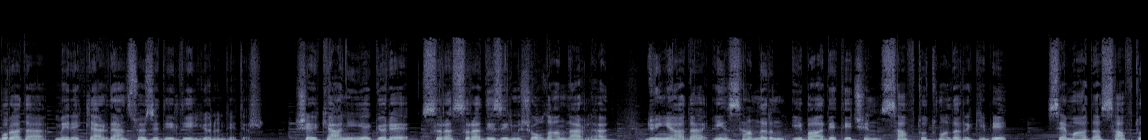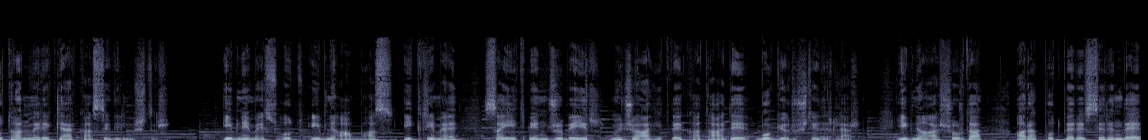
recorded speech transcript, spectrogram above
burada meleklerden söz edildiği yönündedir. Şevkani'ye göre sıra sıra dizilmiş olanlarla dünyada insanların ibadet için saf tutmaları gibi semada saf tutan melekler kastedilmiştir. İbni Mesud, İbni Abbas, İkrime, Said bin Cübeyr, Mücahit ve Katade bu görüştedirler. İbni Aşur da Arap putperestlerinde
